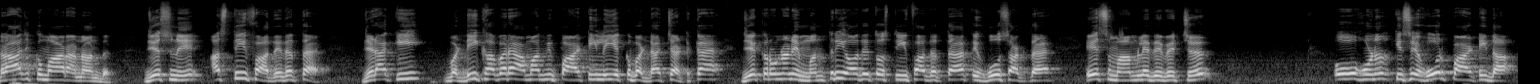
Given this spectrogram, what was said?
ਰਾਜ ਕੁਮਾਰ ਆਨੰਦ, ਜਿਸ ਨੇ ਅਸਤੀਫਾ ਦੇ ਦਿੱਤਾ ਹੈ। ਜਿਹੜਾ ਕਿ ਵੱਡੀ ਖਬਰ ਹੈ, ਆਮ ਆਦਮੀ ਪਾਰਟੀ ਲਈ ਇੱਕ ਵੱਡਾ ਝਟਕਾ ਹੈ। ਜੇਕਰ ਉਹਨਾਂ ਨੇ ਮੰਤਰੀ ਅਹੁਦੇ ਤੋਂ ਅਸਤੀਫਾ ਦਿੱਤਾ ਹੈ, ਤੇ ਹੋ ਸਕਦਾ ਹੈ ਇਸ ਮਾਮਲੇ ਦੇ ਵਿੱਚ ਉਹ ਹੁਣ ਕਿਸੇ ਹੋਰ ਪਾਰਟੀ ਦਾ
